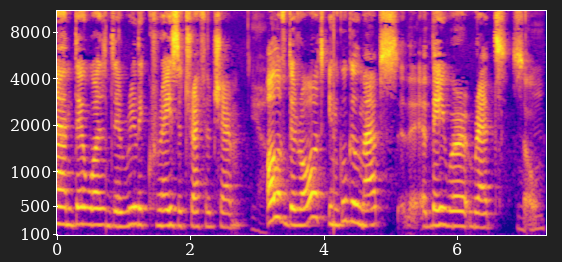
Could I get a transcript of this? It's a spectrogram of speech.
and there was the really crazy traffic jam. Yeah. All of the roads in Google Maps they were red, so.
